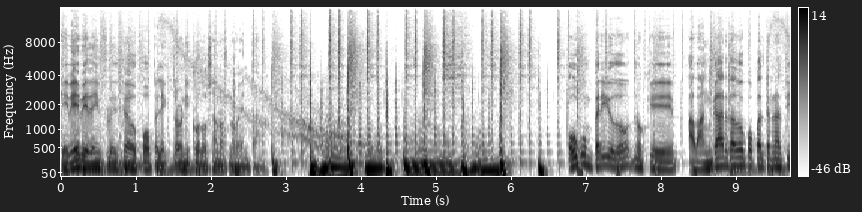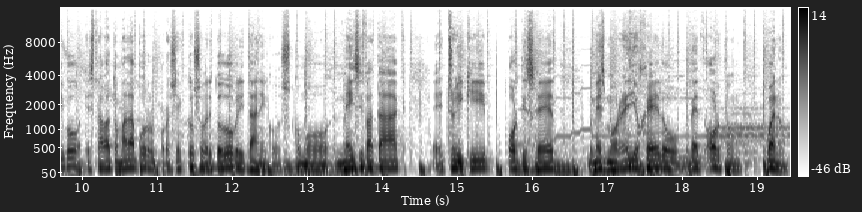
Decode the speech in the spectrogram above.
que bebe da influencia do pop electrónico dos anos 90. houve un período no que a vanguarda do pop alternativo estaba tomada por proxectos sobre todo británicos, como Massive Attack, eh, Tricky, Portishead, mesmo Radiohead ou Beth Orton. Bueno,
